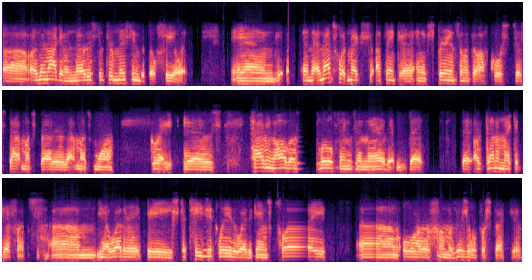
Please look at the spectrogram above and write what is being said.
uh, or they're not going to notice that they're missing, but they'll feel it. And and and that's what makes I think uh, an experience on a golf course just that much better, that much more great. Is having all those little things in there that that that are going to make a difference. Um, you know, whether it be strategically, the way the game's played, um, or from a visual perspective.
